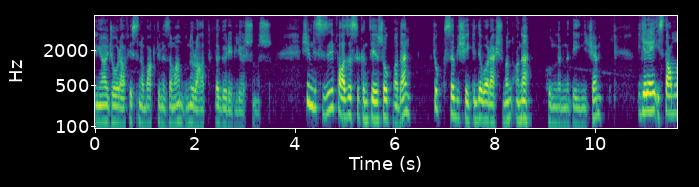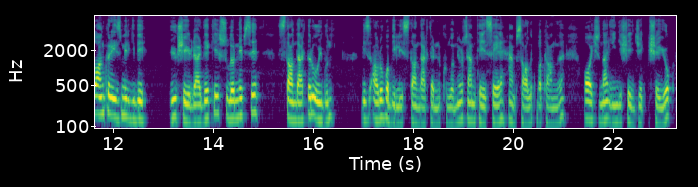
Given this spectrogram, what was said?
Dünya coğrafyasına baktığınız zaman bunu rahatlıkla görebiliyorsunuz. Şimdi sizi fazla sıkıntıya sokmadan çok kısa bir şekilde bu araştırmanın ana konularına değineceğim. Bir kere İstanbul, Ankara, İzmir gibi büyük şehirlerdeki suların hepsi standartlara uygun. Biz Avrupa Birliği standartlarını kullanıyoruz. Hem TSE hem Sağlık Bakanlığı. O açıdan endişe edecek bir şey yok.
